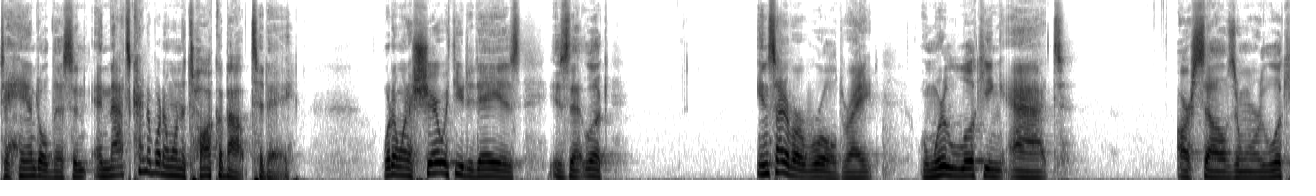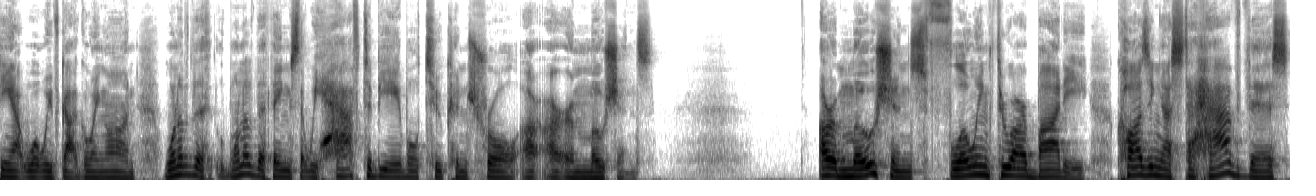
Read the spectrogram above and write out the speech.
to handle this? And and that's kind of what i want to talk about today. What i want to share with you today is is that look inside of our world, right? When we're looking at ourselves and when we're looking at what we've got going on, one of the one of the things that we have to be able to control are our emotions. Our emotions flowing through our body, causing us to have this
